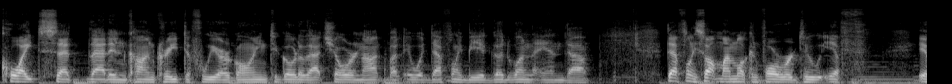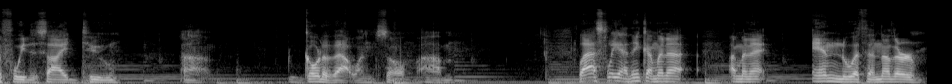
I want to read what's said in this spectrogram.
quite set that in concrete if we are going to go to that show or not, but it would definitely be a good one and uh, definitely something I'm looking forward to if if we decide to um, go to that one. So, um, lastly, I think I'm gonna I'm gonna end with another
